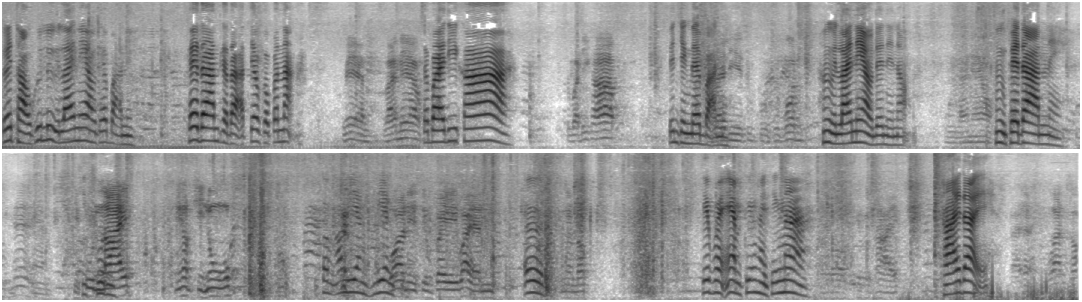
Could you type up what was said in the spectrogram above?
เคยเถ่าขึ้นลือไล่แนวแถวบ้านนี่ เพดานกระดาษเจ้ากับปะนะแม่นหลายแนวสบายดีค่ะ สวัสดีครับเป็นจังได้บ้านสวันี่สดีสุขุมสุขนหือไล่แนวได้นี่เนาะหลายแนวหือเพดานนี่ขี้ขี้ฝุ่ฝุ่นนหลายนี่นอดขี้หนูต้องเอาเลี้ยงเลี้ยงว่านี่สิไปไหว้อันเออนั่นเนาะเก็บไว้แอมทิ้งให้ทิ้งหน้าเก็บไปขายขายได้ขายได้วันเขา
